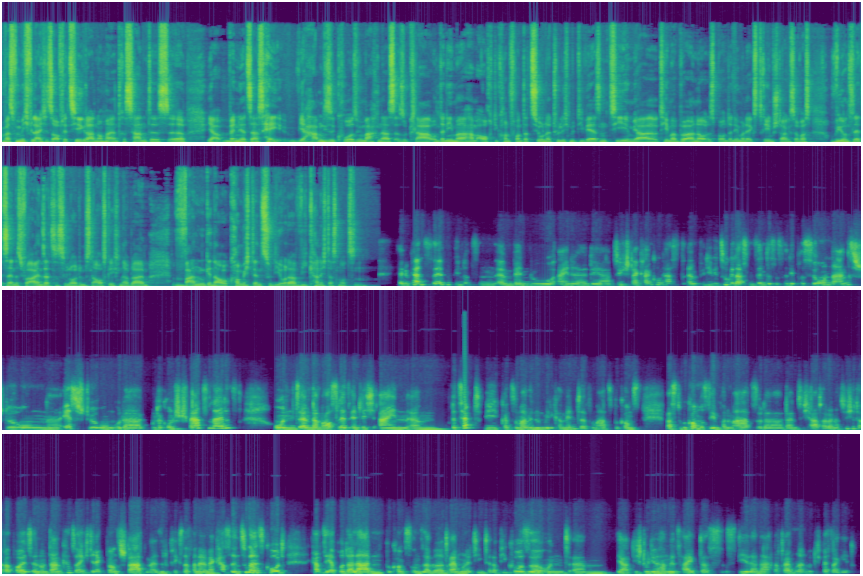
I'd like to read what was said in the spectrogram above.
Was für mich vielleicht jetzt auf der Zielgerade nochmal interessant ist, äh, ja, wenn du jetzt sagst, hey, wir haben diese Kurse, wir machen das, also klar, Unternehmer haben auch die Konfrontation natürlich mit diversen Themen, ja, Thema Burnout ist bei Unternehmern extrem stark, ist ja was, wo wir uns letzten Endes für einsetzen, dass die Leute ein bisschen ausgeglichener bleiben. Wann genau komme ich denn zu dir oder wie kann ich das nutzen? Ja, du kannst Selfie nutzen, ähm, wenn du eine der psychischen Erkrankungen hast, ähm, für die wir zugelassen sind. Das ist eine Depression, eine Angststörung, eine Essstörung oder unter chronischen Schmerzen leidest. Und ähm, dann brauchst du letztendlich ein ähm, Rezept, wie ganz normal, wenn du ein Medikament vom Arzt bekommst, was du bekommen musst, eben von einem Arzt oder deinem Psychiater oder einer Psychotherapeutin. Und dann kannst du eigentlich direkt bei uns starten. Also du kriegst dann von deiner Kasse einen Zugangscode, kannst die App runterladen, bekommst unsere dreimonatigen Therapiekurse und ähm, ja, die Studien haben gezeigt, dass es dir danach nach drei Monaten wirklich besser geht.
